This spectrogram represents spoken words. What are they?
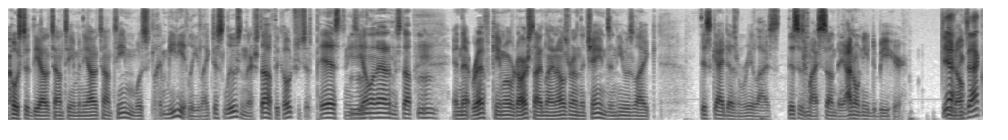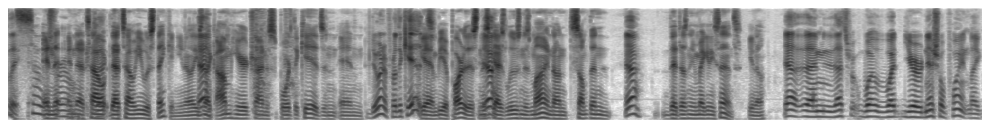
hosted the out of town team, and the out of town team was immediately like just losing their stuff. The coach was just pissed, and he's Mm-hmm. yelling at him and stuff. And that ref came over to our sideline. I was running the chains, and he was like, "This guy doesn't realize this is my Sunday. I don't need to be here." Yeah, You know? exactly. So and true. th- and that's how Exactly. that's how he was thinking. You know, he's Yeah. like, I'm here trying to support the kids and and Doing it for the kids. yeah, and be a part of this. And this Yeah. guy's losing his mind on something yeah. that doesn't even make any sense. You know? Yeah, I mean that's what what your initial point. Like,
